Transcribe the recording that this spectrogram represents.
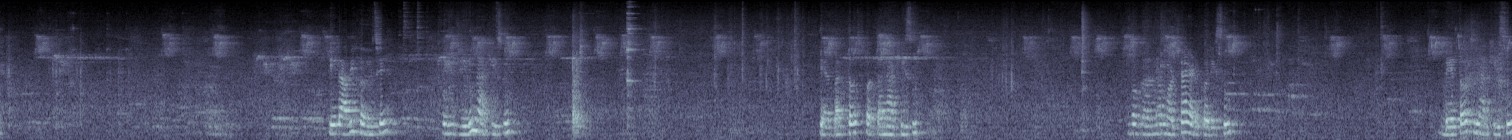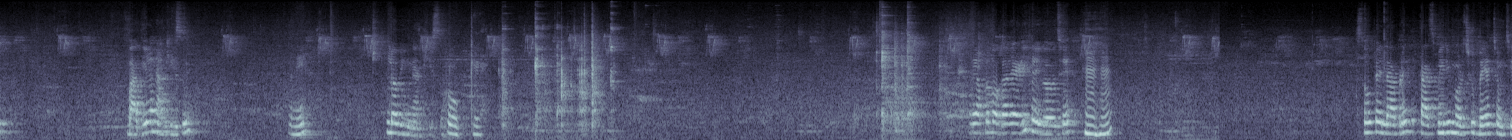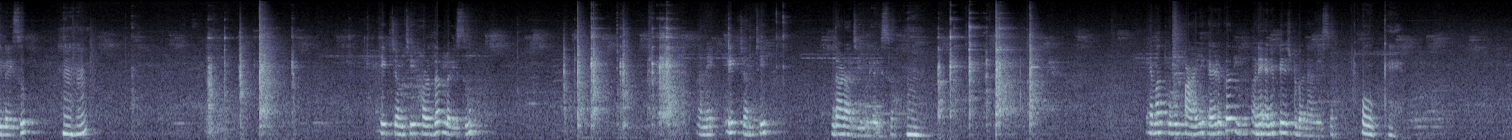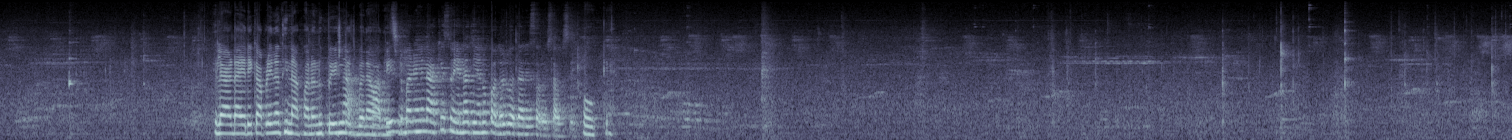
તેલ આવી ગયું છે. થોડું જીરું નાખીશું. ત્યારબાદ તજ પત્તા નાખીશું. વઘારના મરચાં એડ કરીશું. બે તજ નાખીશું. બાદિયા નાખીશું. અને લવિંગ નાખીશું. ઓકે. અને આપણો વઘાર રેડી થઈ ગયો છે. સૌ પહેલાં આપણે કાશ્મીરી મરચું બે ચમચી લઈશું. એક ચમચી હળદર લઈશું. અને એક ચમચી ધાણા જીરું લઈશું. હમ. એમાં થોડું પાણી એડ કરી અને એની પેસ્ટ બનાવીશું. ઓકે. એટલે આ ડાયરેક્ટ આપણે નથી નાખવાનું પેસ્ટ જ પેસ્ટ બનાવવાની છે. બનાવીને નાખીશું એનાથી એનો કલર વધારે સરસ આવશે. ઓકે.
